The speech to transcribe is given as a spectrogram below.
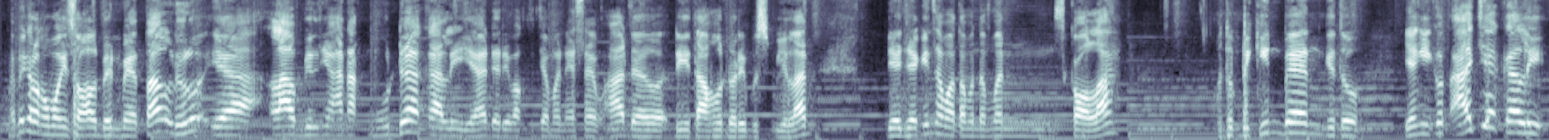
Tapi kalau ngomongin soal band metal dulu ya labilnya anak muda kali ya dari waktu zaman SMA di tahun 2009 diajakin sama teman-teman sekolah untuk bikin band gitu. Yang ikut aja kali.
